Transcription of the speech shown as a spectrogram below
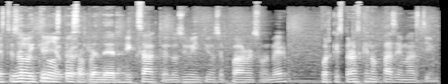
Este es 2021 nos puede sorprender. exacto, el 2021 se pueda resolver porque esperamos que no pase más tiempo.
